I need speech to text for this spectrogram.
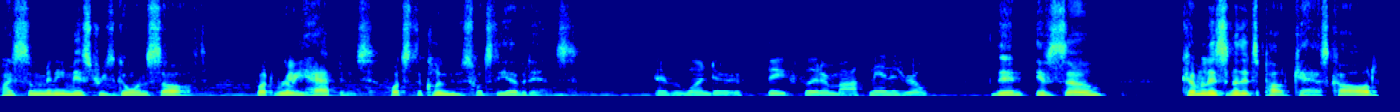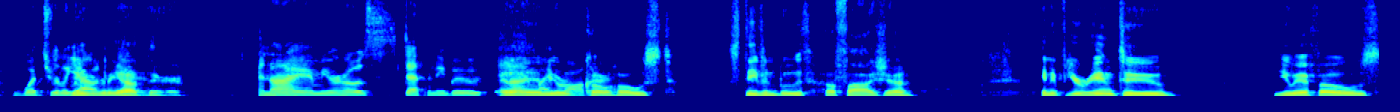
why so many mysteries go unsolved? What really happens? What's the clues? What's the evidence? Ever wonder if Bigfoot or Mothman is real? Then, if so, come listen to this podcast called What's really, Really, out, really there? Out There. And I am your host, Stephanie Booth. And I am your co host, Stephen Booth, Hafaja. And if you're into UFOs,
